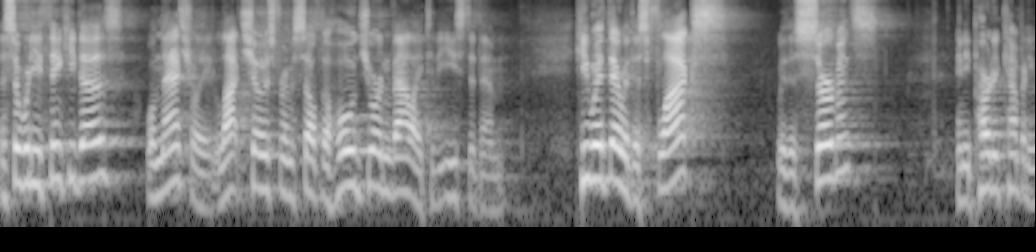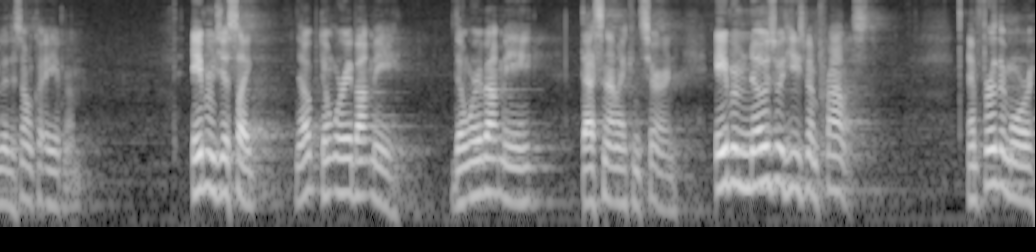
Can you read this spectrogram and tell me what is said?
And so, what do you think he does? Well, naturally, Lot chose for himself the whole Jordan Valley to the east of them. He went there with his flocks, with his servants, and he parted company with his uncle Abram. Abram just like, nope, don't worry about me. Don't worry about me. That's not my concern. Abram knows what he's been promised. And furthermore,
